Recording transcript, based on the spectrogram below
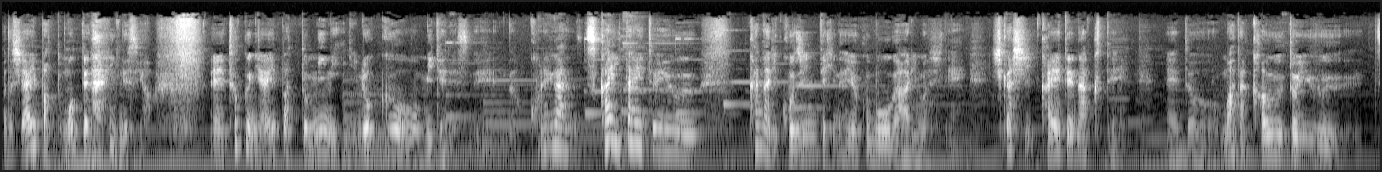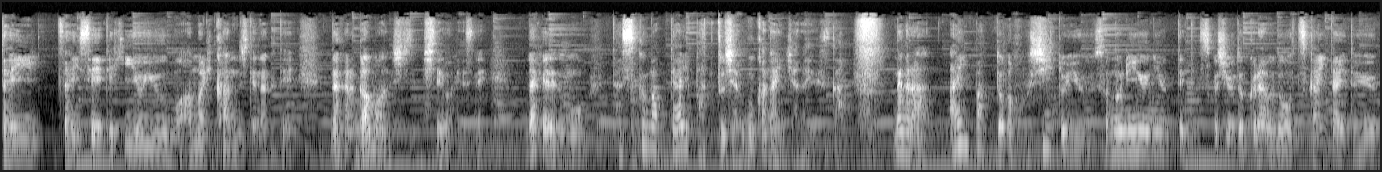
私 iPad 持ってないんですよ、えー、特に iPad mini 6を見てですねこれが使いたいというかなり個人的な欲望がありましてしかし変えてなくて、えーと、まだ買うという財財政的余裕もあんまり感じてなくてだから我慢してるわけですね。だけれどもタスクマって iPad じゃ動かないんじゃないですか。だから iPad が欲しいというその理由によってタスクシュートクラウドを使いたいという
